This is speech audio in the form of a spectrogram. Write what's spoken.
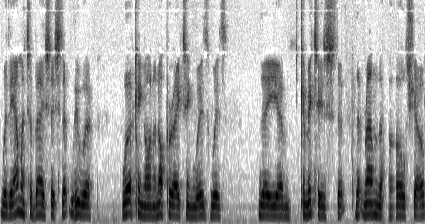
with the amateur basis that we were working on and operating with with the um, committees that that ran the whole show.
